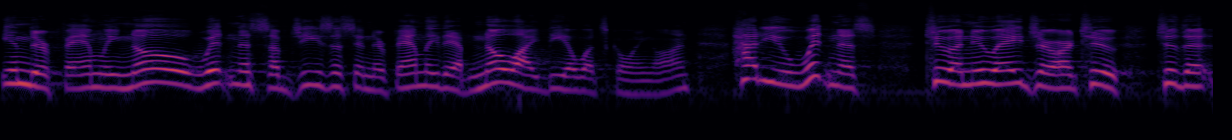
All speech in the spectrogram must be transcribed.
in their family, no witness of Jesus in their family. They have no idea what's going on. How do you witness to a new ager or to, to the,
